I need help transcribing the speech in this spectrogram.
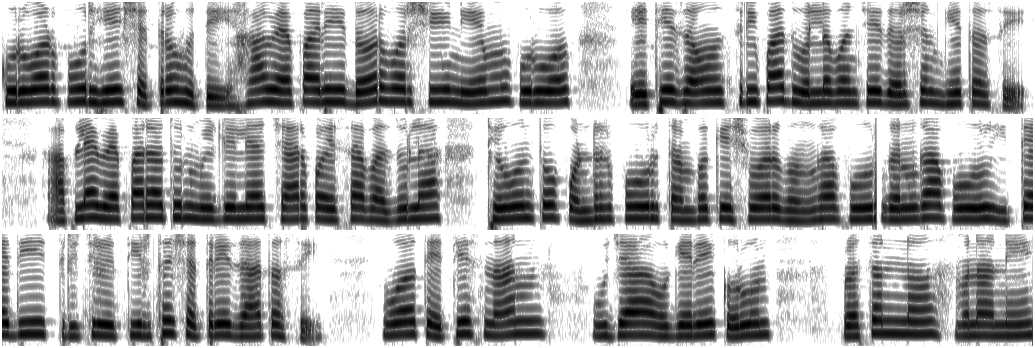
कुरवडपूर हे क्षेत्र होते. हा व्यापारी दरवर्षी नियमपूर्वक येथे जाऊन श्रीपाद वल्लभांचे दर्शन घेत असे. आपल्या व्यापारातून मिळालेला चार पैसा बाजूला ठेवून तो पंढरपूर, त्र्यंबकेश्वर, गंगापूर इत्यादी तीर्थक्षेत्री जात असे व तेथे स्नान पूजा वगैरे करून प्रसन्न मनाने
